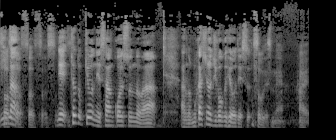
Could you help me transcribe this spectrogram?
今そうそうそうそうでちょっと今日ね参考にするのはあの昔の時刻表です。そうですね。はい。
